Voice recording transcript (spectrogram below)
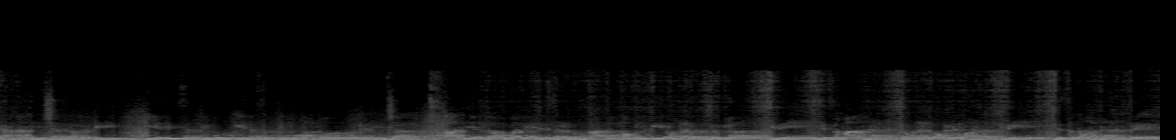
జ్ఞానాన్ని ఇచ్చారు కాబట్టి ఏది సత్యమో ఏది అసత్యమో మనము గ్రహించాలి. ఆది ఎందు అపవాదం ఏం చేస్తాడు? ఆదామాములకి ఏమన్నాడు వారి ఇది నిజమా అన్నాడు. ఏమన్నాడు? ఒకటే మాట. ఇది నిజమా అన్నాడు. అంతే.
